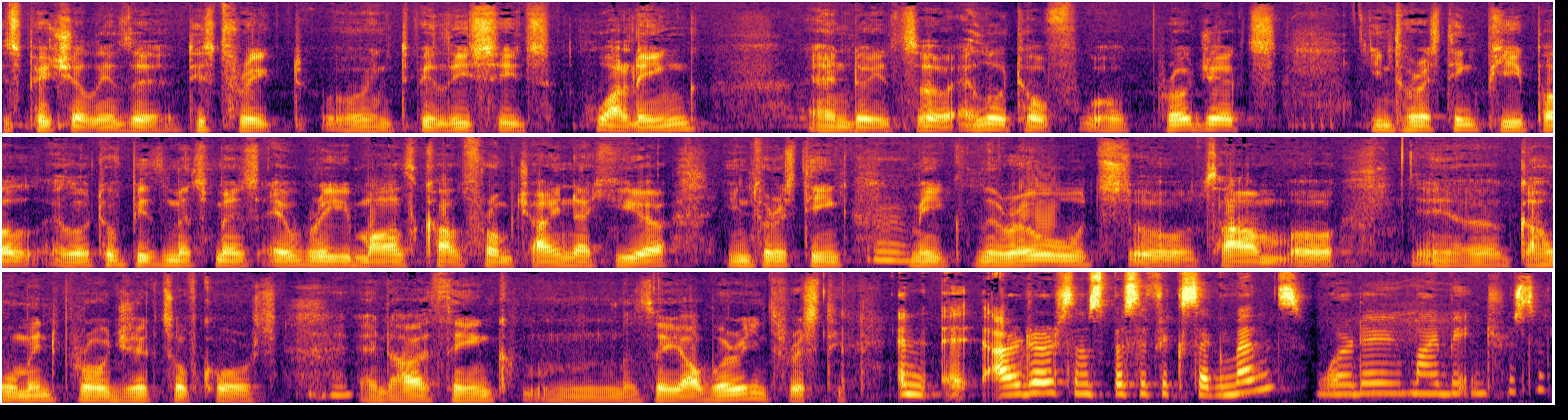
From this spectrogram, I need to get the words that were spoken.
especially in the district uh, in Tbilisi, it's Hualing, and it's uh, a lot of uh, projects, interesting people, a lot of businessmen. Every month come from China here, interesting, make the roads, uh, some uh, uh, government projects, of course, and I think mm, they are very interested. And uh, are there some specific segments where they might be interested,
